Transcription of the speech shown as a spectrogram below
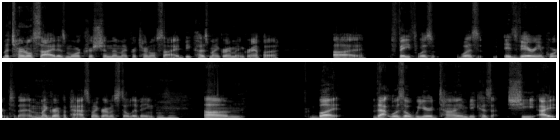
maternal side is more Christian than my paternal side because my grandma and grandpa uh faith was was is very important to them. My Mhm. grandpa passed, my grandma's still living. hmm Um but that was a weird time because she I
